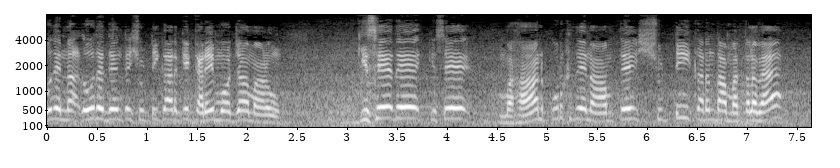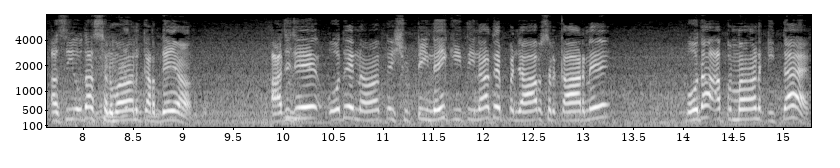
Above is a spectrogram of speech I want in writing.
ਉਹਦੇ ਨਾ- ਉਹਦੇ ਦਿਨ ਤੇ ਛੁੱਟੀ ਕਰਕੇ ਘਰੇ ਮੌਜਾਂ ਮਾਣੋ। ਕਿਸੇ ਦੇ, ਕਿਸੇ ਮਹਾਨ ਪੁਰਖ ਦੇ ਨਾਮ ਤੇ ਛੁੱਟੀ ਕਰਨ ਦਾ ਮਤਲਬ ਹੈ, ਅਸੀਂ ਉਹਦਾ ਸਨਮਾਨ ਕਰਦੇ ਹਾਂ। ਅੱਜ ਜੇ ਉਹਦੇ ਨਾਂ ਤੇ ਛੁੱਟੀ ਨਹੀਂ ਕੀਤੀ ਨਾ, ਤੇ ਪੰਜਾਬ ਸਰਕਾਰ ਨੇ ਉਹਦਾ ਅਪਮਾਨ ਕੀਤਾ ਹੈ।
